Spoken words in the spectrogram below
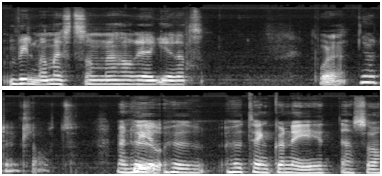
Vilma mest som har reagerat på det. Ja, det är klart. Men hur, hur, hur tänker ni? Alltså,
